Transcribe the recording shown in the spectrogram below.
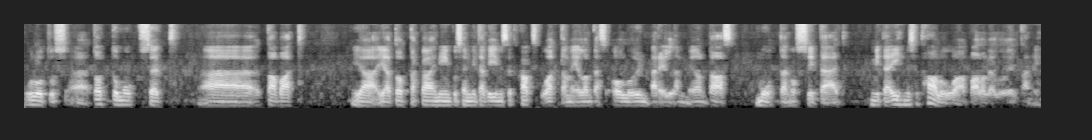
kulutustottumukset, tavat ja, ja totta kai niin kuin se, mitä viimeiset kaksi vuotta meillä on tässä ollut ympärillä, me on taas muuttanut sitä, että mitä ihmiset haluaa palveluilta, niin,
